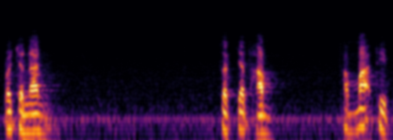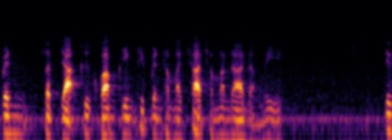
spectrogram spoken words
เพราะฉะนั้นสัจธรรม ธรรมะที่เป็นสัจจะคือความจริงที่เป็นธรรมชาติธรรมดาดังนี้ จึง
